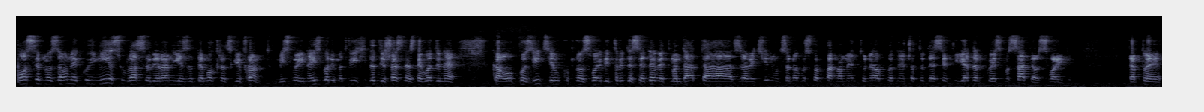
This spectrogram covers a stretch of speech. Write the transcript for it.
posebno za one koji nije su glasali ranije za demokratski front. Mi smo i na izborima 2016. godine kao opozicije ukupno osvojili 39 mandata, a za većinu u Crnogorskom parlamentu neophodno je 41 koje smo sada osvojili. Dakle, eh,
